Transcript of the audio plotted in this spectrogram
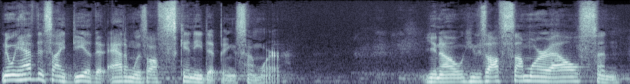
know, we have this idea that Adam was off skinny dipping somewhere you know, he was off somewhere else and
